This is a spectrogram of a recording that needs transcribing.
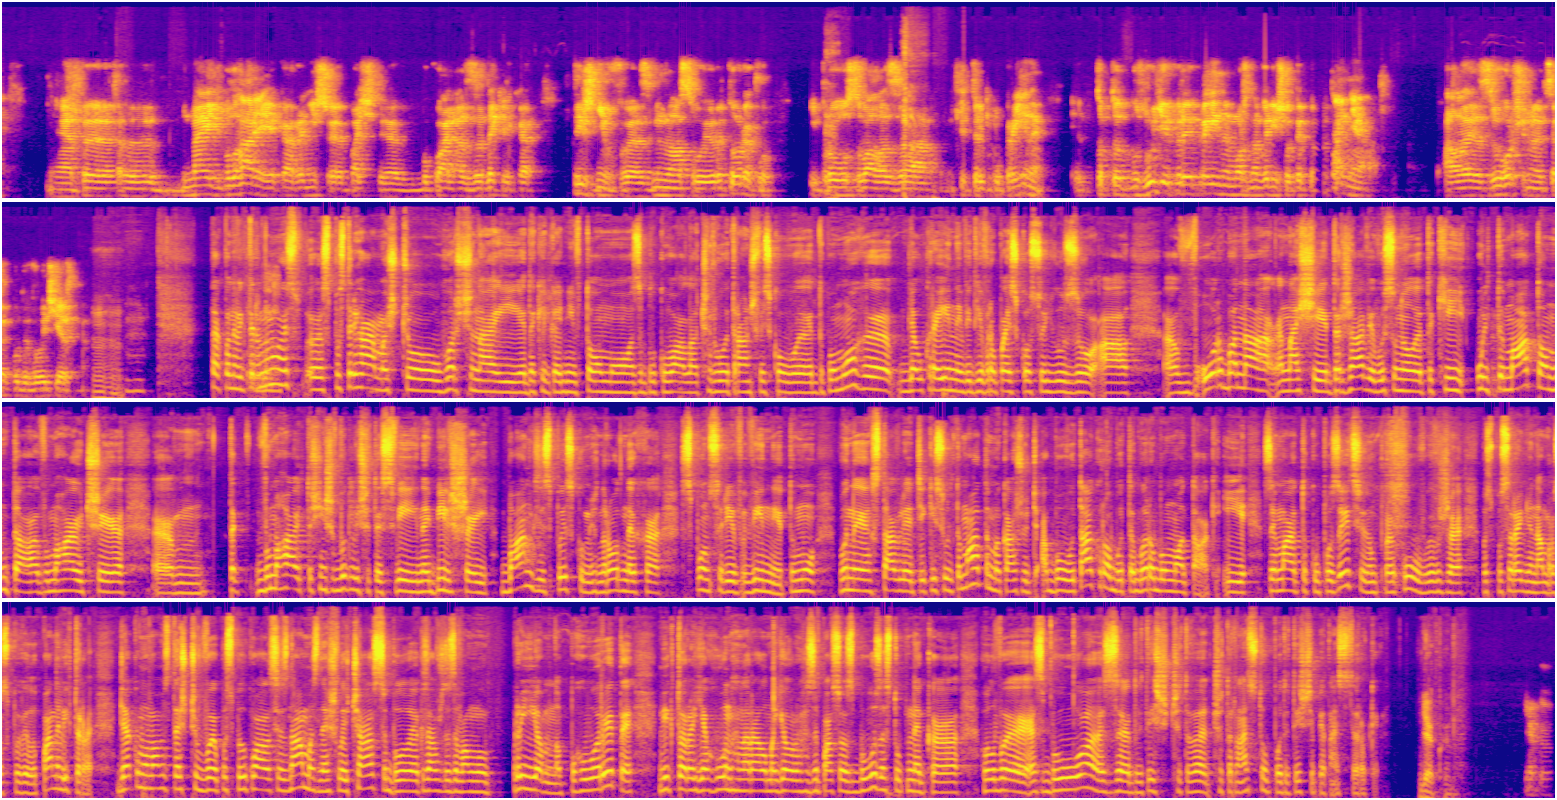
Е, е, Навіть Болгарія, яка раніше, бачите, буквально за декілька тижнів е, змінила свою риторику і проголосувала за підтримку України. Тобто, з будь-якої країни можна вирішувати питання, але з Угорщиною це буде величезне. Так, пане Вікторе, ну ми спостерігаємо, що Угорщина і декілька днів тому заблокувала черговий транш військової допомоги для України від Європейського союзу. А е, в Орбана нашій державі висунули такий ультиматум та вимагаючи. ем, Так вимагають точніше виключити свій найбільший банк зі списку міжнародних е, спонсорів війни. Тому вони ставлять якісь ультиматуми, кажуть, або ви так робите, ми робимо так, і займають таку позицію, ну, про яку ви вже безпосередньо нам розповіли. Пане Вікторе, дякуємо вам за те, що ви поспілкувалися з нами, знайшли час. Було як завжди за вами приємно поговорити. Віктор Ягун, генерал-майор запасу СБУ, заступник е, голови СБУ з 2014 по 2015 роки. Дякую. Дякую.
